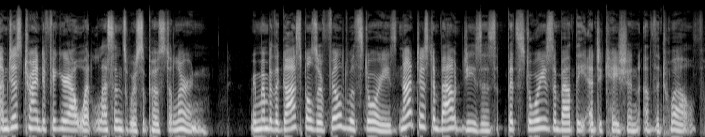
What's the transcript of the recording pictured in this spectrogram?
I'm just trying to figure out what lessons we're supposed to learn. Remember, the Gospels are filled with stories, not just about Jesus, but stories about the education of the Twelve.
